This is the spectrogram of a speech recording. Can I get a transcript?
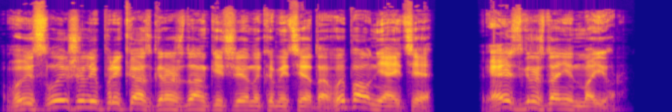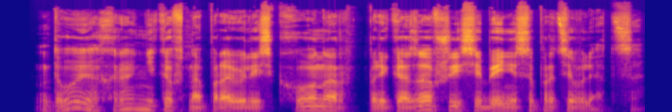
«Вы слышали приказ гражданки члена комитета? Выполняйте! Есть гражданин майор!» Двое охранников направились к Хонор, приказавший себе не сопротивляться.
